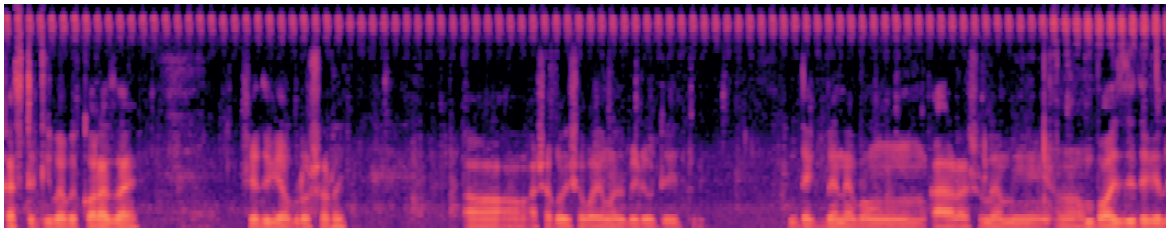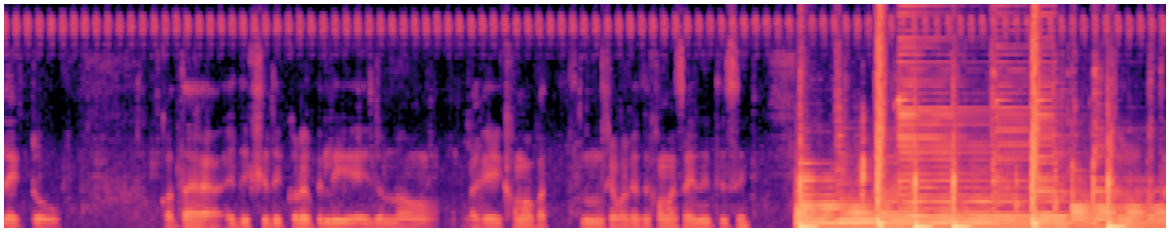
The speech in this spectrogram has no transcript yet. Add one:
কাজটা কীভাবে করা যায়, সেদিকে অগ্রসর হই। আশা করি সবাই আমার ভিডিওটি দেখবেন এবং আর আসলে আমি ভয়েস দিতে গেলে একটু কথা এদিক সেদিক করে ফেলি এই জন্য আগে ক্ষমা পাত সবার কাছে ক্ষমা চাই নিতেছি। কথা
